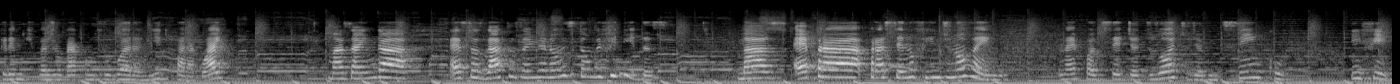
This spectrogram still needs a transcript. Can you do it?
Grêmio que vai jogar contra o Guarani do Paraguai. Mas ainda essas datas ainda não estão definidas. Mas é para ser no fim de novembro, né? Pode ser dia 18, dia 25, enfim,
